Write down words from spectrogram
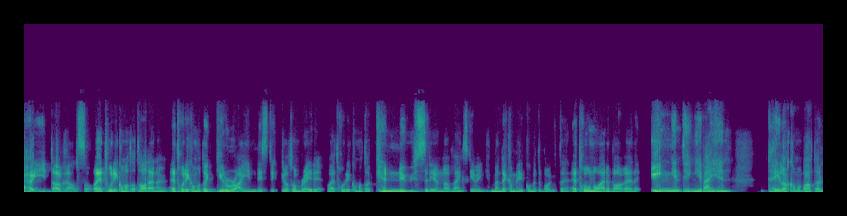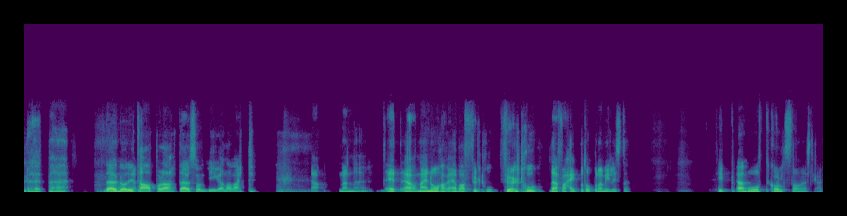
høyder, altså. Og jeg tror de kommer til å ta den òg. Jeg tror de kommer til å grinde i stykker Tom Brady, og jeg tror de kommer til å knuse de under thanksgiving. Men det kan vi komme tilbake til. Jeg tror nå er det bare det er ingenting i veien. Taylor kommer bare til å løpe. Det er jo når de taper, da. Det er jo sånn ligaen har vært. Ja, men eh, ja, Nei, nå har jeg bare full tro. Full tro! Derfor helt på toppen av min liste. Tipp Ja. mot da neste gang.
